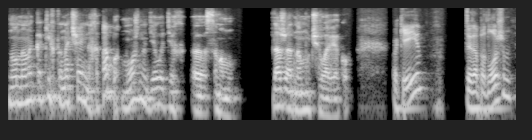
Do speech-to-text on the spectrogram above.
но на каких-то начальных этапах можно делать их э, самому, даже одному человеку. Окей, тогда продолжим.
